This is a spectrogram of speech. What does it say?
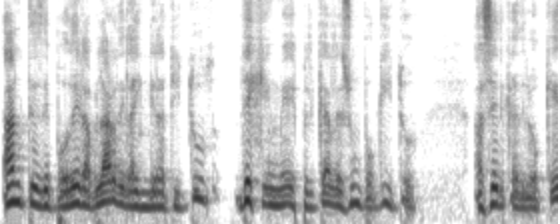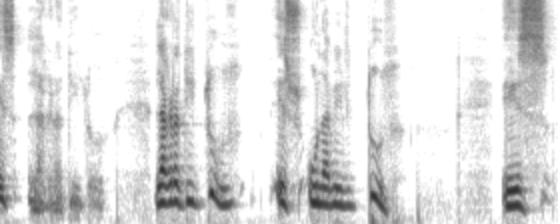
antes de poder hablar de la ingratitud, déjenme explicarles un poquito acerca de lo que es la gratitud. La gratitud es una virtud, es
